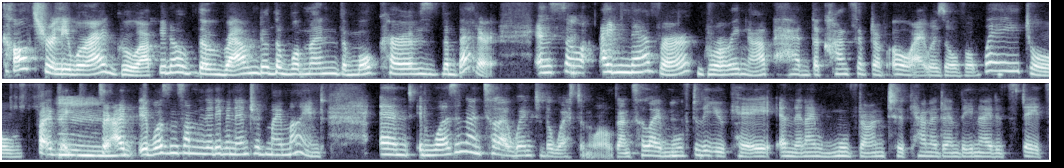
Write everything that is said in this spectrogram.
culturally where I grew up, you know, the rounder the woman, the more curves, the better. And so I never, growing up, had the concept of, oh, I was overweight or like, mm. I, it wasn't something that even entered my mind. And it wasn't until I went to the Western world, until I mm. moved to the UK, and then I moved on to Canada and the United States,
